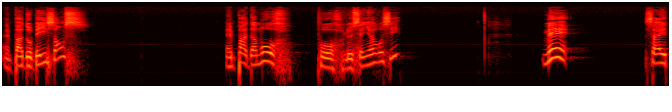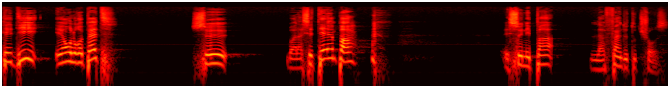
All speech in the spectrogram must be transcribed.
Un pas d'obéissance, un pas d'amour pour le Seigneur aussi. Mais ça a été dit et on le répète, ce, voilà, c'était un pas. Et ce n'est pas la fin de toute chose.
